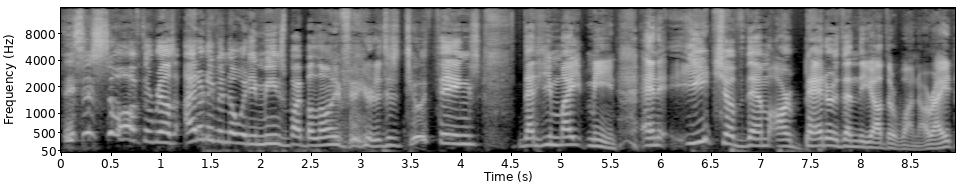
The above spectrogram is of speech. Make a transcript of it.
This is so off the rails. I don't even know what he means by baloney finger. There's two things that he might mean, and each of them are better than the other one, all right?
